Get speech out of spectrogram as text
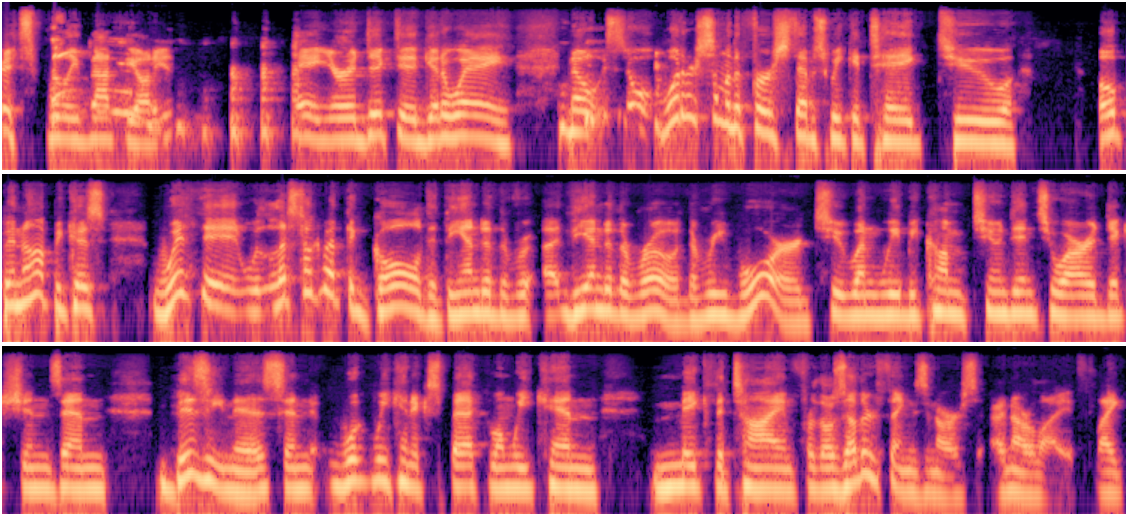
it's really about the audience. hey, you're addicted. Get away. No. So, what are some of the first steps we could take to open up because with it let's talk about the gold at the end of the uh, the end of the road the reward to when we become tuned into our addictions and busyness and what we can expect when we can make the time for those other things in our in our life like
